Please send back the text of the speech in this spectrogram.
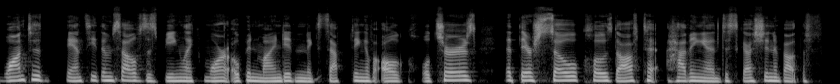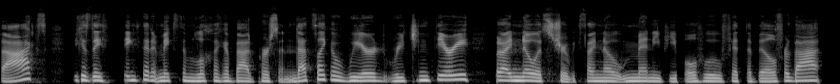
want to fancy themselves as being like more open-minded and accepting of all cultures that they're so closed off to having a discussion about the facts because they think that it makes them look like a bad person. That's like a weird reaching theory, but I know it's true because I know many people who fit the bill for that.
